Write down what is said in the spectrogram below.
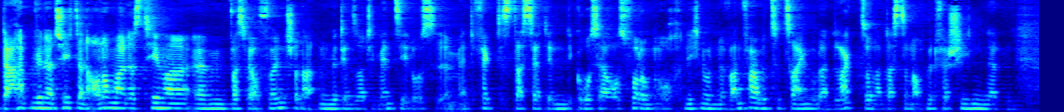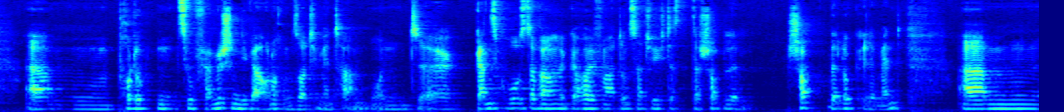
da hatten wir natürlich dann auch nochmal das Thema, ähm, was wir auch vorhin schon hatten mit den Sortimentsilos. Im Endeffekt ist das ja den, die große Herausforderung, auch nicht nur eine Wandfarbe zu zeigen oder ein Lack, sondern das dann auch mit verschiedenen ähm, Produkten zu vermischen, die wir auch noch im Sortiment haben. Und äh, ganz groß dabei geholfen hat uns natürlich das, das Shop, Shop the Look Element. Ähm,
